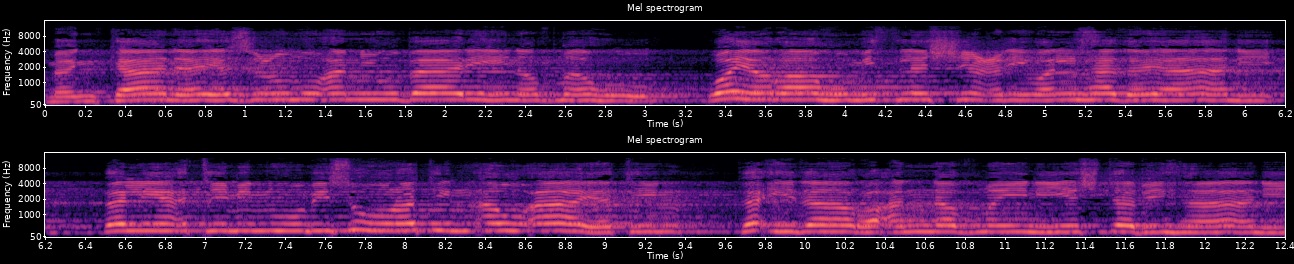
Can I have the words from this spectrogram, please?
من كان يزعم أن يباري نظمه ويراه مثل الشعر والهذيان. فليأت منه بسورة أو آية فإذا رأى النظمين يشتبهان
